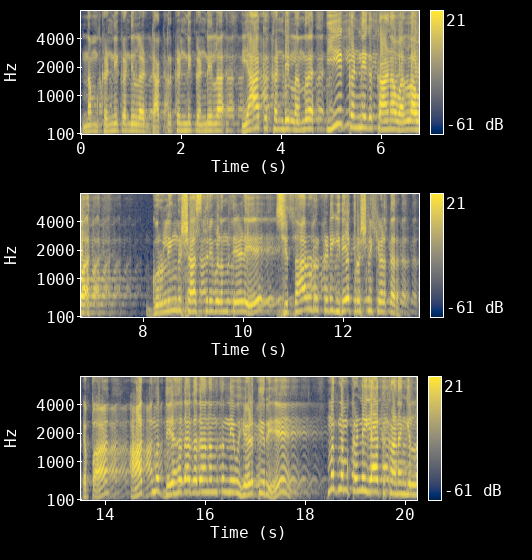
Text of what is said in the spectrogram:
ನಮ್ಮ ಕಣ್ಣಿ ಕಂಡಿಲ್ಲ, ಡಾಕ್ಟರ್ ಕಣ್ಣಿ ಕಂಡಿಲ್ಲ, ಯಾಕೆ ಕಂಡಿಲ್ಲ ಅಂದ್ರೆ ಈ ಕಣ್ಣಿಗೆ ಕಾಣವಲ್ಲವ. ಗುರುಲಿಂಗ ಶಾಸ್ತ್ರಿಗಳಂತೇಳಿ ಸಿದ್ಧಾರೂಢರ ಕಡೆಗೆ ಇದೇ ಪ್ರಶ್ನೆ ಕೇಳ್ತಾರ. ಯಪ್ಪ ಆತ್ಮ ದೇಹದಾಗ ಅದಾನಂತ ನೀವು ಹೇಳ್ತೀರಿ ಮತ್ ನಮ್ಮ ಕಣ್ಣಿಗೆ ಯಾಕೆ ಕಾಣಂಗಿಲ್ಲ?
